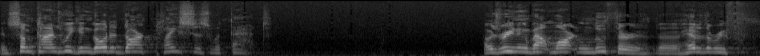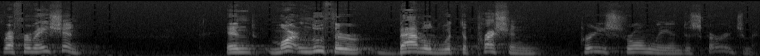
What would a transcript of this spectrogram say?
And sometimes we can go to dark places with that. I was reading about Martin Luther, the head of the Reformation. And Martin Luther battled with depression pretty strongly and discouragement.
